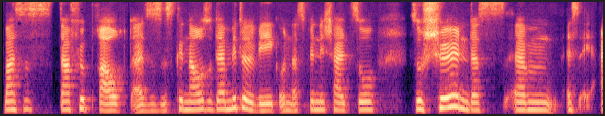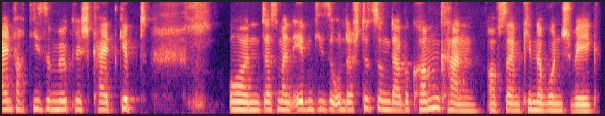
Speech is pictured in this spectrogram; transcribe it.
was es dafür braucht. Also es ist genauso der Mittelweg und das finde ich halt so, so schön, dass ähm, es einfach diese Möglichkeit gibt und dass man eben diese Unterstützung da bekommen kann auf seinem Kinderwunschweg.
